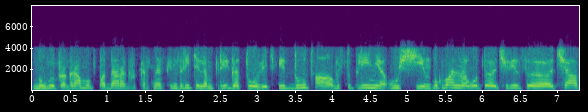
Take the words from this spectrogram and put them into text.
новую программу в подарок красноярским зрителям приготовить. Идут а, выступления мужчин. Буквально вот э, через э, час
